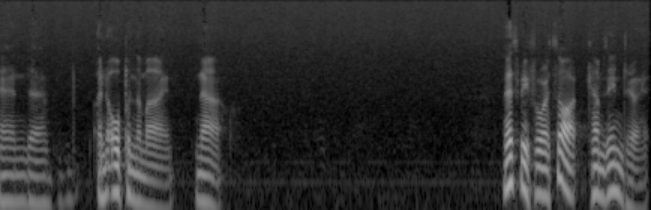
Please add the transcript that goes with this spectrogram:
and uh, and open the mind now. That's before thought comes into it.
